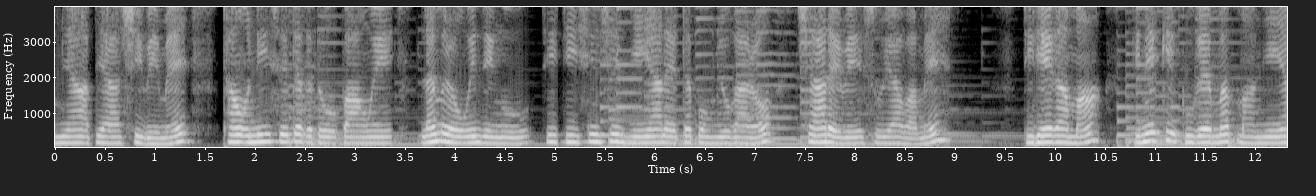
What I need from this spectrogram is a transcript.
အများအပြားရှိပေမဲ့ထောင်အနီးစစ်တက္ကသိုလ်အပါအဝင်လမ်းမတော်ဝင်းကျင်ကိုကြီးကြီးရှင်းရှင်းမြင်ရတဲ့ဓာတ်ပုံမျိုးကတော့ရှားတယ်ပဲဆိုရပါမယ်။ဒီထဲကမှဒီနေ့ခေတ် Google Map မှာမြင်ရ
